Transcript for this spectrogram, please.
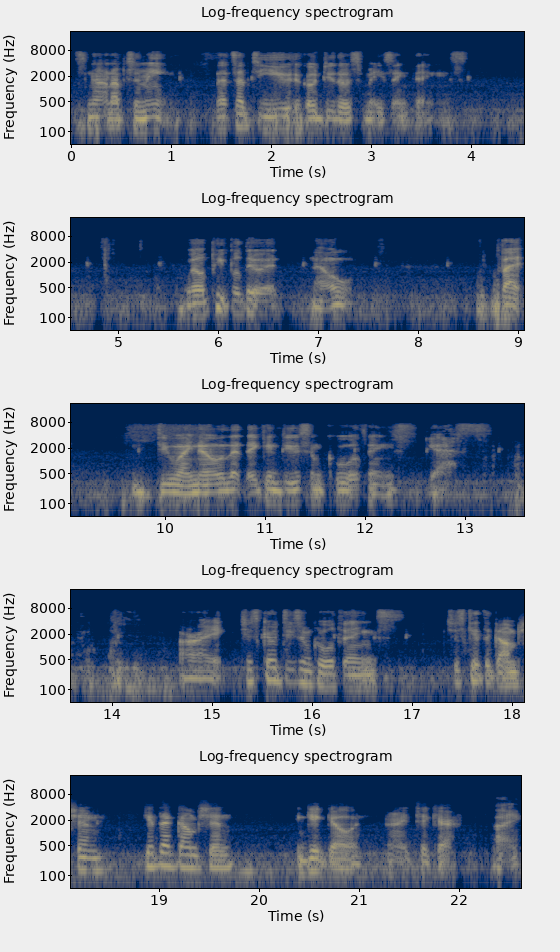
It's not up to me. That's up to you to go do those amazing things. Will people do it? No. But do I know that they can do some cool things? Yes. All right, just go do some cool things. Just get the gumption, get that gumption, and get going. All right, take care. Bye.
